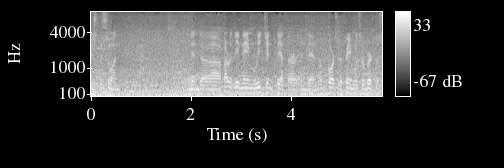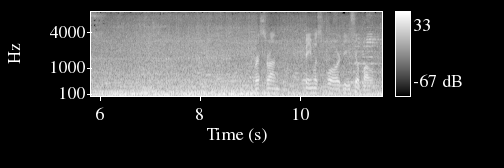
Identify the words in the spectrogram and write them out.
is this one and then the currently named Regent Theater and then of course the famous Roberto's restaurant famous for the siopaw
